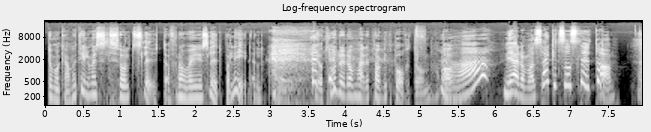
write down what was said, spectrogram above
De har kanske till och med sålt slut då, för de var ju slut på Lidl. Jag trodde de hade tagit bort dem. Av, ja, ja de har säkert så slut då. ja.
